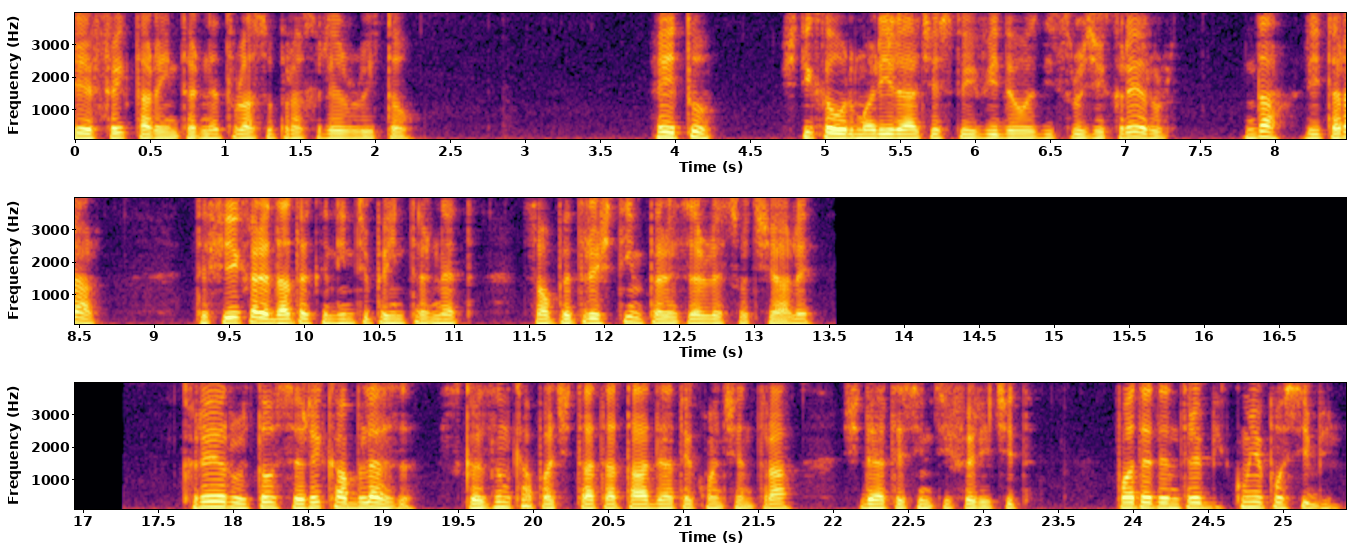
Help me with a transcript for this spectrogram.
Ce efect are internetul asupra creierului tău? Hei tu, știi că urmărirea acestui video îți distruge creierul? Da, literal. De fiecare dată când intri pe internet sau petrești timp pe rețelele sociale, creierul tău se recablează, scăzând capacitatea ta de a te concentra și de a te simți fericit. Poate te întrebi cum e posibil.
